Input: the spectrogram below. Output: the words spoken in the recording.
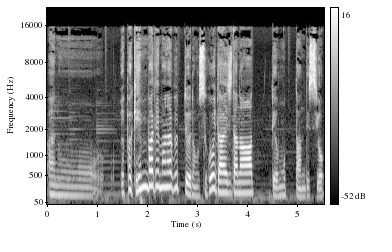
あのー、やっぱ現場で学ぶっていうのがすごい大事だなって思ったんですよ。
